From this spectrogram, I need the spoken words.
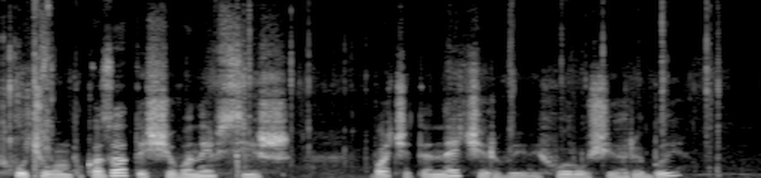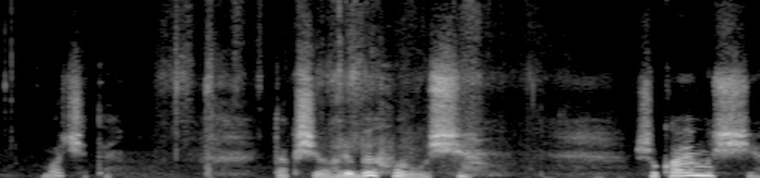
хочу вам показати, що вони всі ж, бачите, не червиві, хороші гриби. Бачите? Так що гриби хороші. Шукаємо ще.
